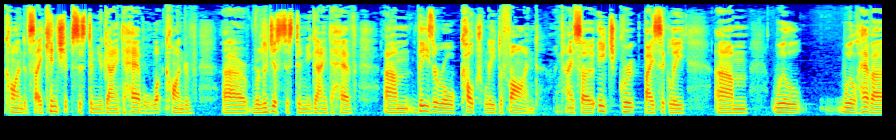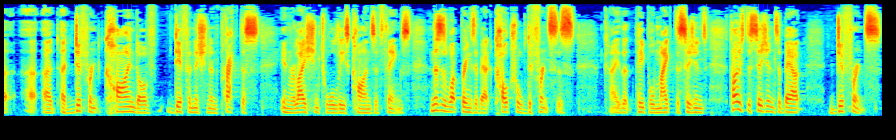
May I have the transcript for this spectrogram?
kind of, say, kinship system you're going to have or what kind of uh, religious system you're going to have. Um, these are all culturally defined. Okay, so each group basically um, will will have a, a, a, different kind of definition and practice in relation to all these kinds of things. And this is what brings about cultural differences, okay, that people make decisions. Those decisions about difference,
